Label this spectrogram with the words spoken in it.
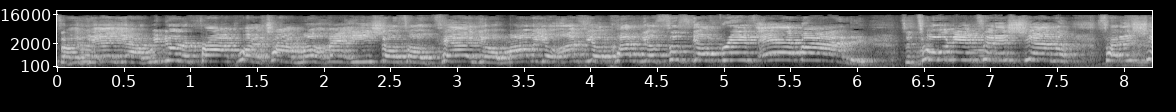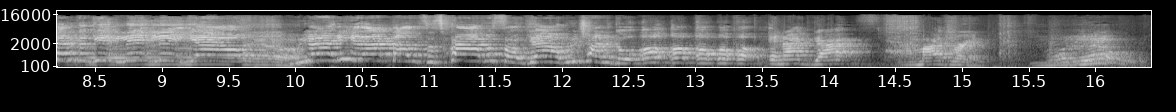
So yeah, y'all, we doing a fried pork chop mukbang eating show. So tell your mama, your auntie, your cousin, your sister, your friends, everybody to tune into this channel so this channel can get lit, lit, y'all. Yeah. We already hit our thousand subscribers, so y'all, we trying to go up, up. And I got my drink. Yep.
